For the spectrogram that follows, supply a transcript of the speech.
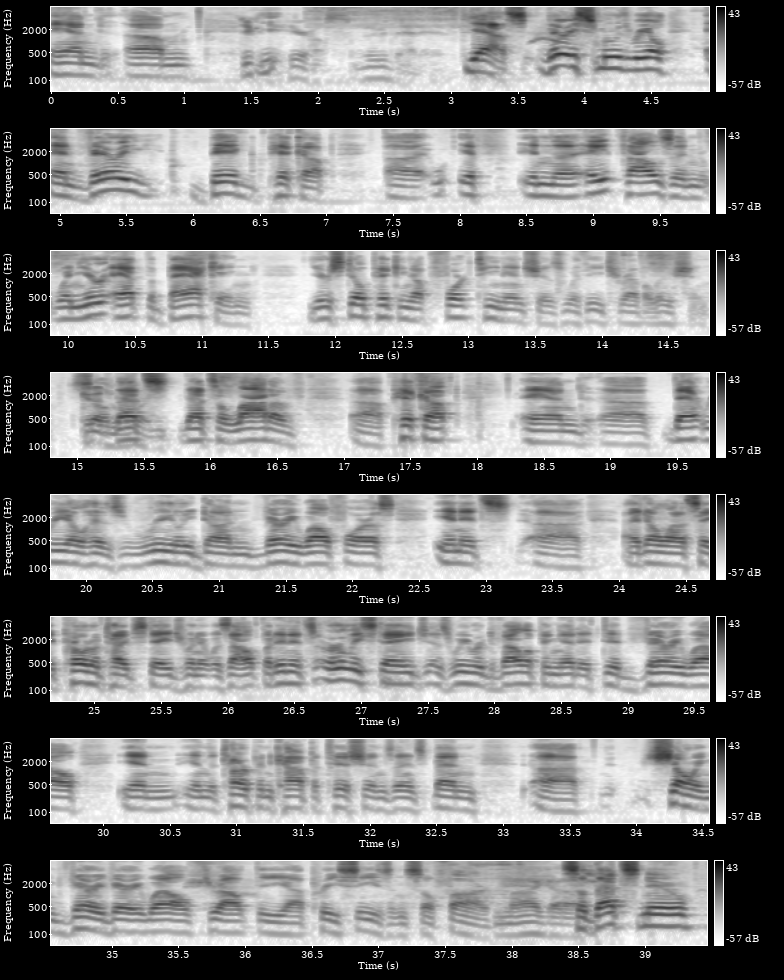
and um, You can hear how smooth that is. Yes, very smooth reel and very big pickup. Uh, if in the 8000, when you're at the backing, you're still picking up 14 inches with each revolution. so Good that's that's a lot of uh, pickup, and uh, that reel has really done very well for us in its. Uh, I don't want to say prototype stage when it was out, but in its early stage as we were developing it, it did very well in in the tarpon competitions, and it's been uh, showing very very well throughout the uh, preseason so far. My God. So that's new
